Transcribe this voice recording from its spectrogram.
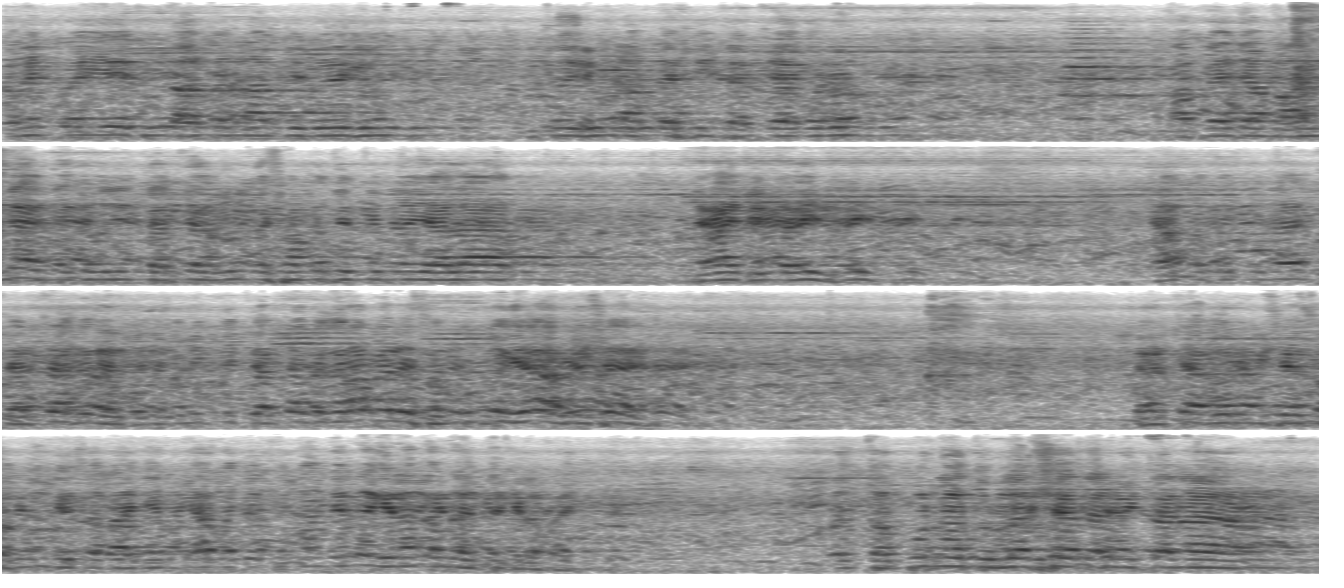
कमीत कमी येथून तू जाताना आपली वेळ घेऊन इथे येऊन आपल्याशी चर्चा करून आपल्या ज्या मागण्या आहेत त्याच्यामध्ये चर्चा करून कशा पद्धतीने याला न्याय देता येईल? त्या पद्धतीने चर्चा करायला पाहिजे. कमीत चर्चा तर करा पाहिजे. समजून घ्या विषय चर्चा करून विषय समजून घेतला पाहिजे. त्या पद्धतीने निर्णय घेण्याचा प्रयत्न केला पाहिजे. पण संपूर्ण दुर्लक्ष निमित्तानं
